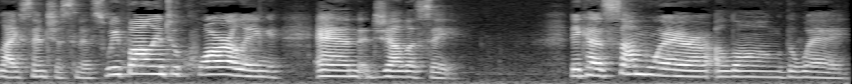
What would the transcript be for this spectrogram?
licentiousness. We fall into quarreling and jealousy. Because somewhere along the way,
